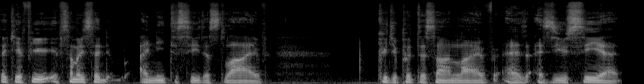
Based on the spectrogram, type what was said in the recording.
like if you if somebody said I need to see this live, could you put this on live as as you see it?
